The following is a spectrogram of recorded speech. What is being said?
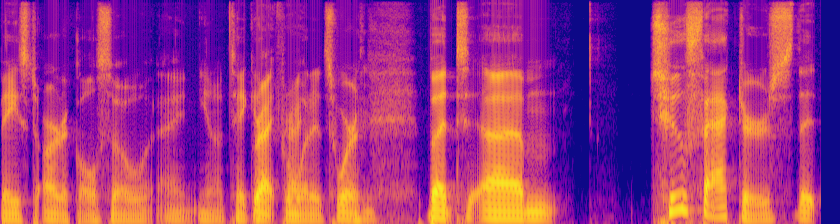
based article, so I, you know take it Right, for right. what it's worth. But um, two factors that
